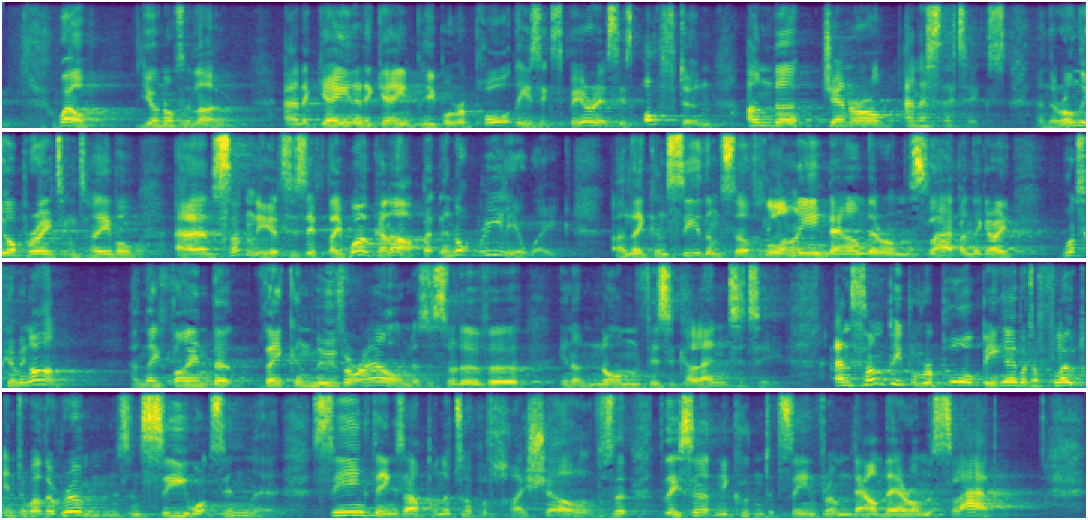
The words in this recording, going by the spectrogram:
Well, you're not alone. And again and again, people report these experiences, often under general anesthetics. And they're on the operating table, and suddenly it's as if they've woken up, but they're not really awake. And they can see themselves lying down there on the slab, and they're going, What's going on? And they find that they can move around as a sort of a, you know, non-physical entity. And some people report being able to float into other rooms and see what's in there, seeing things up on the top of high shelves that they certainly couldn't have seen from down there on the slab.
